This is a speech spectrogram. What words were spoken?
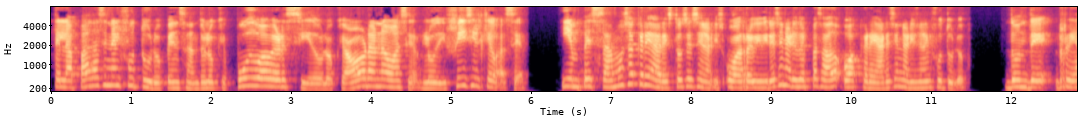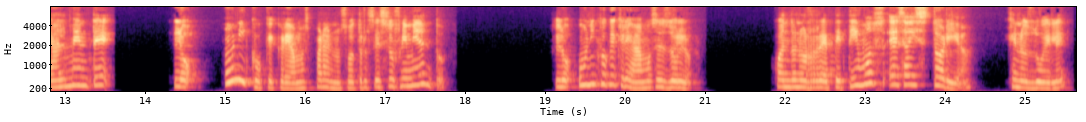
te la pasas en el futuro pensando lo que pudo haber sido, lo que ahora no va a ser, lo difícil que va a ser. Y empezamos a crear estos escenarios, o a revivir escenarios del pasado, o a crear escenarios en el futuro, donde realmente lo único que creamos para nosotros es sufrimiento. Lo único que creamos es dolor. Cuando nos repetimos esa historia que nos duele,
